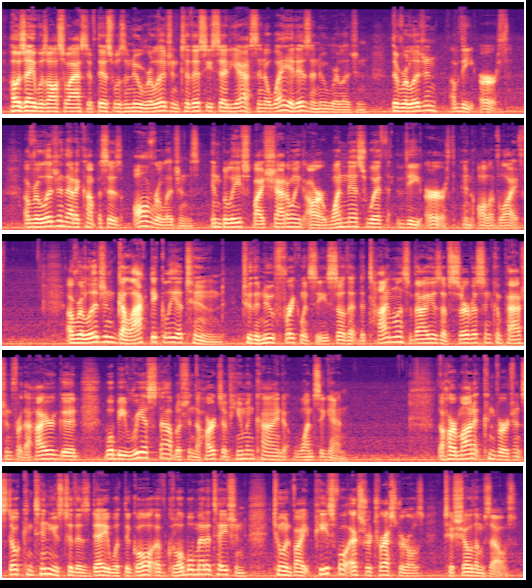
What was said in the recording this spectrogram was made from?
Jose was also asked if this was a new religion. To this, he said, Yes, in a way, it is a new religion, the religion of the earth. A religion that encompasses all religions and beliefs by shadowing our oneness with the earth in all of life. A religion galactically attuned to the new frequencies so that the timeless values of service and compassion for the higher good will be reestablished in the hearts of humankind once again. The harmonic convergence still continues to this day with the goal of global meditation to invite peaceful extraterrestrials to show themselves.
